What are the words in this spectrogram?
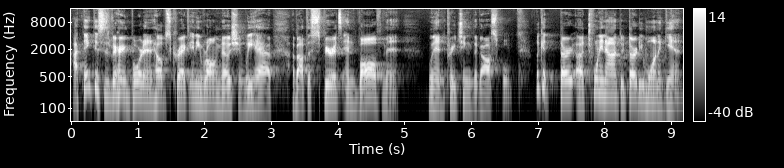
I think this is very important and helps correct any wrong notion we have about the Spirit's involvement when preaching the gospel. Look at 30, uh, 29 through 31 again.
